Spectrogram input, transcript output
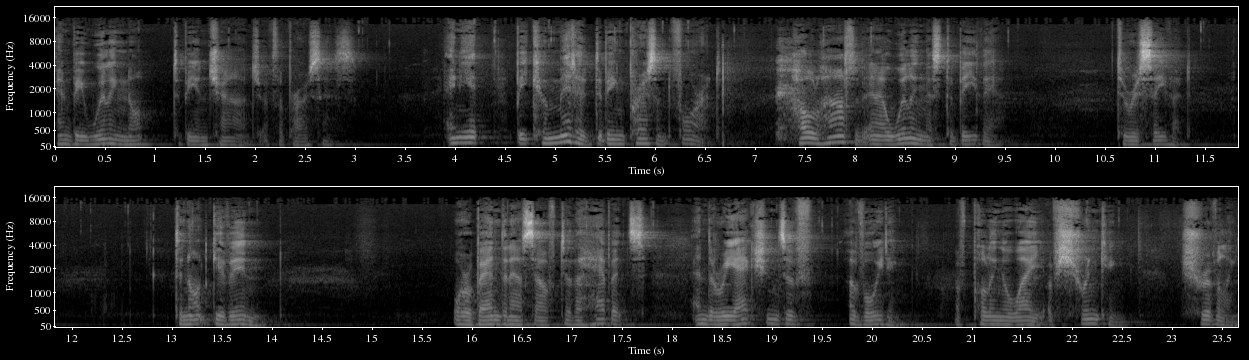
and be willing not to be in charge of the process. And yet be committed to being present for it, wholehearted in our willingness to be there, to receive it, to not give in or abandon ourselves to the habits and the reactions of avoiding, of pulling away, of shrinking, shriveling.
